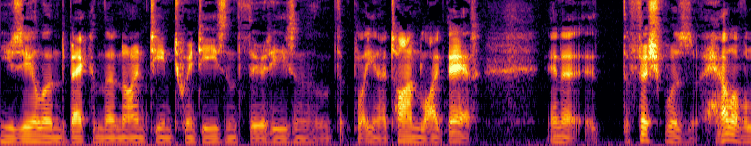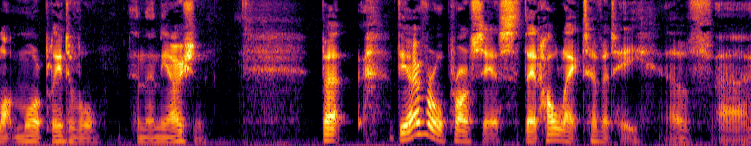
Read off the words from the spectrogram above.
New Zealand back in the 1920s and 30s and you know time like that, and it, the fish was a hell of a lot more plentiful in, in the ocean. But the overall process, that whole activity of uh,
